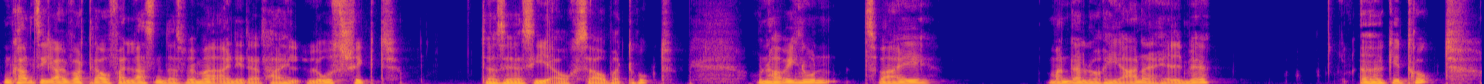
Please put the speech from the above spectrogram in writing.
und kann sich einfach darauf verlassen, dass wenn man eine Datei losschickt, dass er sie auch sauber druckt. Und habe ich nun zwei Mandalorianer-Helme äh, gedruckt.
